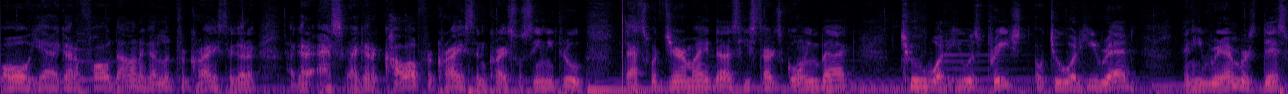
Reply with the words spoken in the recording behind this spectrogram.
Oh yeah, I got to fall down. I got to look for Christ. I got to I got to ask I got to call out for Christ and Christ will see me through. That's what Jeremiah does. He starts going back to what he was preached or to what he read and he remembers this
